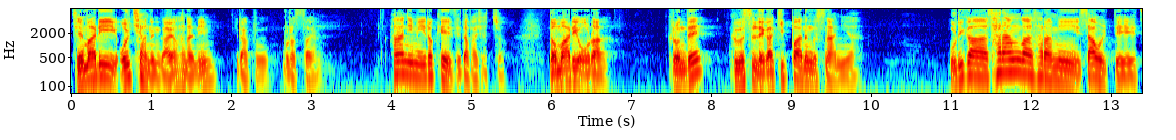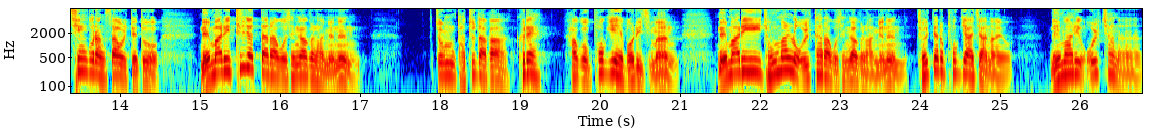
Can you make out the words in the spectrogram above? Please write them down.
제 말이 옳지 않은가요, 하나님? 이라고 물었어요. 하나님이 이렇게 대답하셨죠. 너 말이 옳아. 그런데 그것을 내가 기뻐하는 것은 아니야. 우리가 사람과 사람이 싸울 때, 친구랑 싸울 때도 내 말이 틀렸다라고 생각을 하면은 좀 다투다가 그래 하고 포기해 버리지만 내 말이 정말로 옳다라고 생각을 하면은 절대로 포기하지 않아요. 내 말이 옳잖아.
